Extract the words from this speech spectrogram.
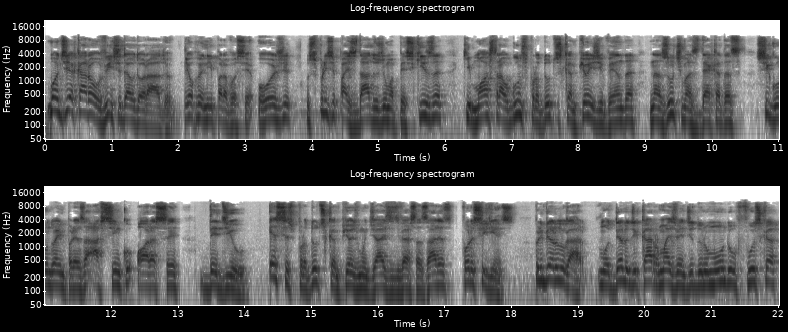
Bom dia, caro ouvinte da Eldorado. Eu reuni para você hoje os principais dados de uma pesquisa que mostra alguns produtos campeões de venda nas últimas décadas, segundo a empresa A5 Horace Dediu. Esses produtos campeões mundiais de diversas áreas foram os seguintes: primeiro lugar, modelo de carro mais vendido no mundo, o Fusca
